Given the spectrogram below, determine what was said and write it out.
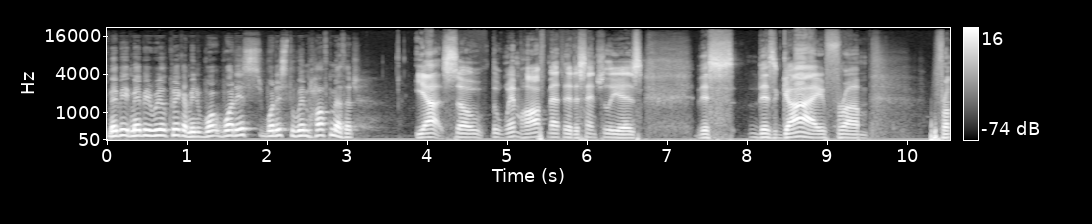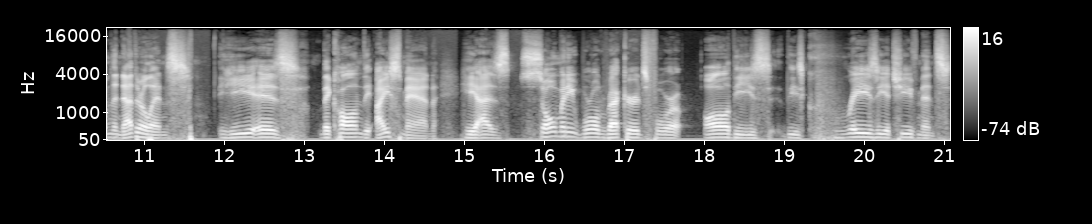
maybe maybe real quick. I mean, what what is what is the Wim Hof method? Yeah, so the Wim Hof method essentially is this this guy from from the Netherlands. He is they call him the Iceman. He has so many world records for all these these crazy achievements.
